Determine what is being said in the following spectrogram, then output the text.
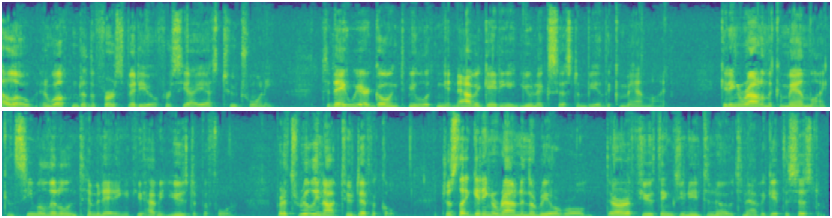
Hello, and welcome to the first video for CIS 220. Today we are going to be looking at navigating a Unix system via the command line. Getting around on the command line can seem a little intimidating if you haven't used it before, but it's really not too difficult. Just like getting around in the real world, there are a few things you need to know to navigate the system.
